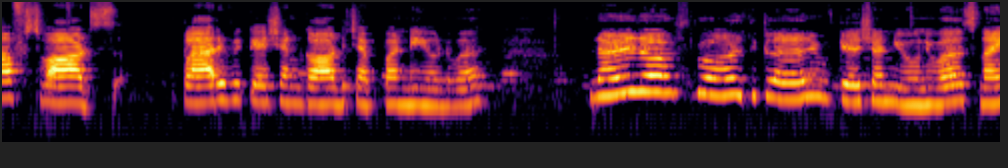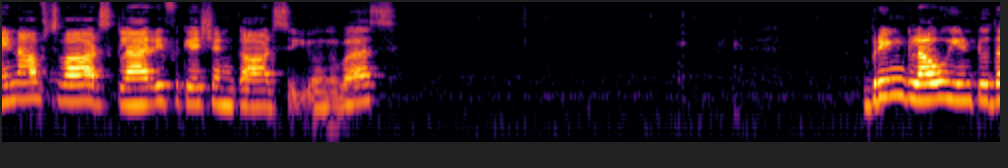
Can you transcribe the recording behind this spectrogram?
of swords clarification card చెప్పండి universe. Nine of swords clarification universe. Nine of swords clarification cards universe. Bring love into the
